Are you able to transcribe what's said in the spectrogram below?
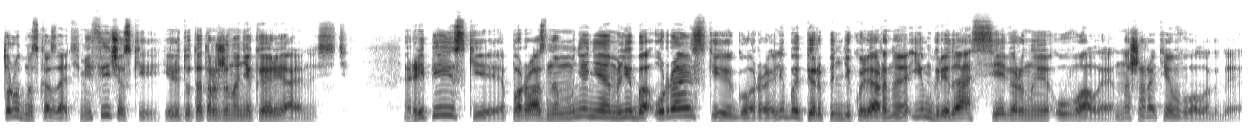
Трудно сказать, мифический или тут отражена некая реальность. Репейские, по разным мнениям, либо Уральские горы, либо перпендикулярная им гряда Северные Увалы на широте Вологды.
